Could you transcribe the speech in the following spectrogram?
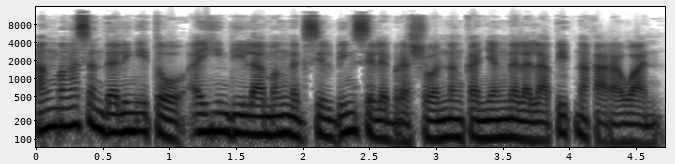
Ang mga sandaling ito ay hindi lamang nagsilbing selebrasyon ng kanyang nalalapit na karawan,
